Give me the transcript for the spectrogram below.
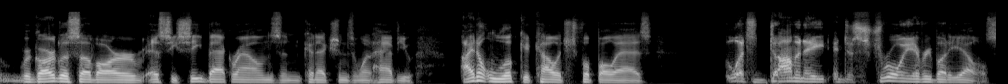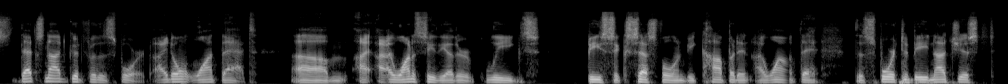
regardless of our SEC backgrounds and connections and what have you, I don't look at college football as let's dominate and destroy everybody else. That's not good for the sport. I don't want that. Um, I, I want to see the other leagues be successful and be competent. I want the the sport to be not just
